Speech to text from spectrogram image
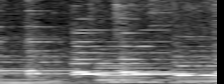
Música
